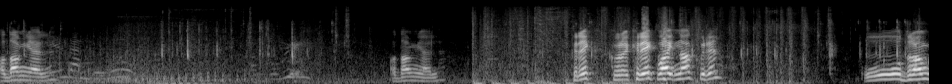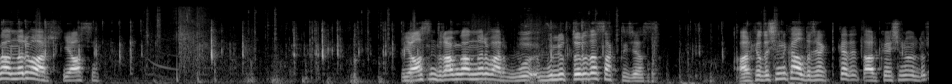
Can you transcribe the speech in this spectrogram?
Adam geldi. Adam geldi. Crack, crack, crack white knock biri. Oo drum gunları var Yasin. Yasin drum gunları var. Bu, bu lootları da saklayacağız. Arkadaşını kaldıracak dikkat et. Arkadaşını öldür.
